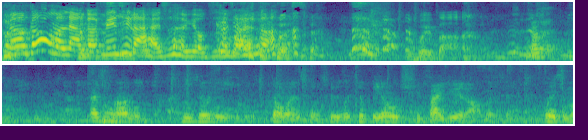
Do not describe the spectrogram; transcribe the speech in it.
没有，跟我们两个比起来，还是很有智慧的。不会吧？大大清好，你听说你动完手术以后就不用去拜月老了，为什么？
